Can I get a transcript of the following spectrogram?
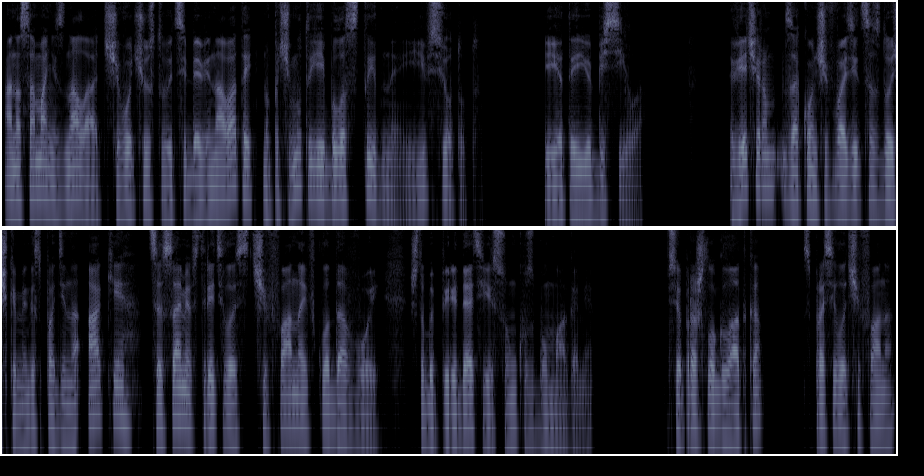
Она сама не знала, от чего чувствует себя виноватой, но почему-то ей было стыдно, и все тут. И это ее бесило. Вечером, закончив возиться с дочками господина Аки, Цесами встретилась с Чифаной в кладовой, чтобы передать ей сумку с бумагами. Все прошло гладко, — спросила Чифана.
